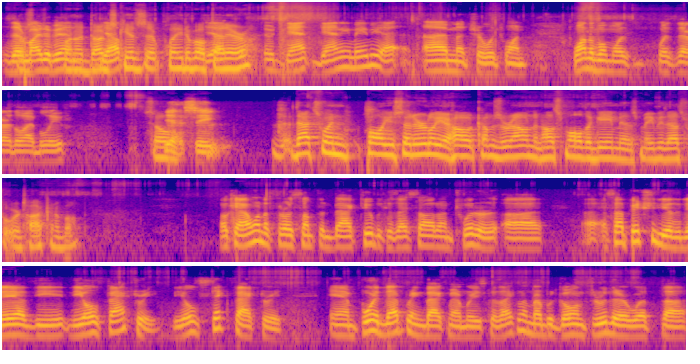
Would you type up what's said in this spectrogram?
There might have been One of Doug's Yep. kids that played about Yep. that era. Uh, Dan, Danny, maybe I, I'm not sure which one. One of them was was there though, I believe. So Yeah, see, th- that's when Paul, you said earlier how it comes around and how small the game is. Maybe that's what we're talking about. Okay, I want to throw something back too because I saw it on Twitter. Uh, I saw a picture the other day of the the old factory, the old stick factory, and boy, did that bring back memories because I can remember going through there with uh,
